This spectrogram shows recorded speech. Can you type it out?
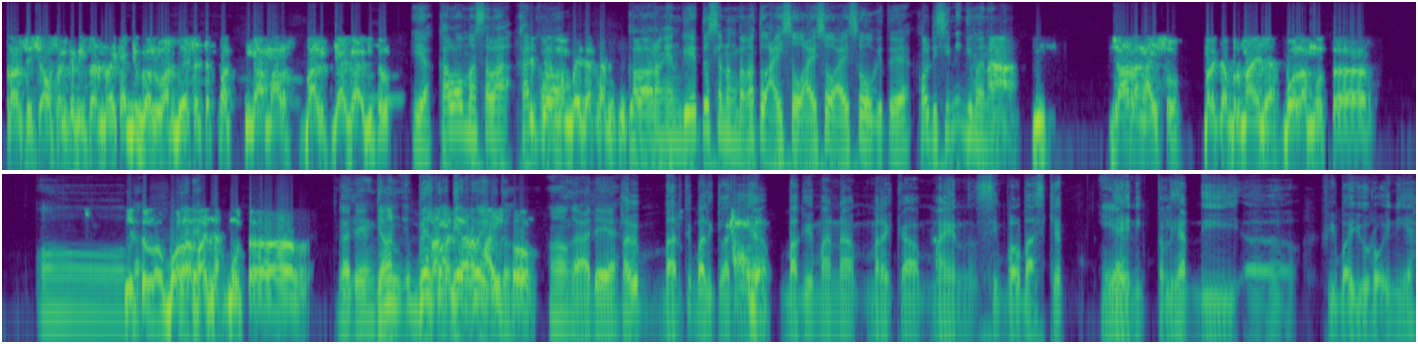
transisi offense ke defense mereka juga luar biasa cepat, nggak malas balik jaga gitu loh. Iya, kalau masalah kan itu yang kalau membedakan di situ. kalau orang NBA itu seneng banget tuh ISO ISO ISO gitu ya. Kalau di sini gimana? Nah, di- jarang ISO. Mereka bermain ya, bola muter Oh, gitu loh. Bola banyak muter. nggak ada yang jangan biar gua Sangat biar gue gitu. Oh, nggak ada ya. Tapi berarti balik lagi Ada. ya bagaimana mereka main simple basket ya Iya, ini terlihat di eh, FIBA Euro ini ya.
